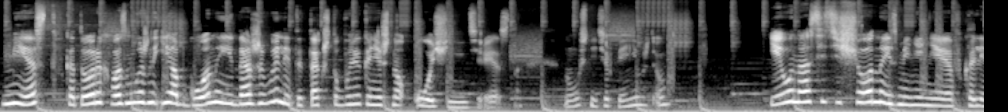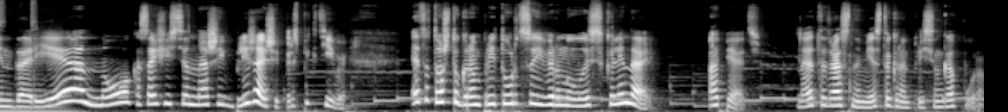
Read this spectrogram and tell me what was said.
мест, в которых, возможно, и обгоны, и даже вылеты, так что будет, конечно, очень интересно. Ну, с нетерпением ждем. И у нас есть еще одно изменение в календаре, но касающееся нашей ближайшей перспективы. Это то, что Гран-при Турции вернулась в календарь. Опять. На этот раз на место Гран-при Сингапура.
